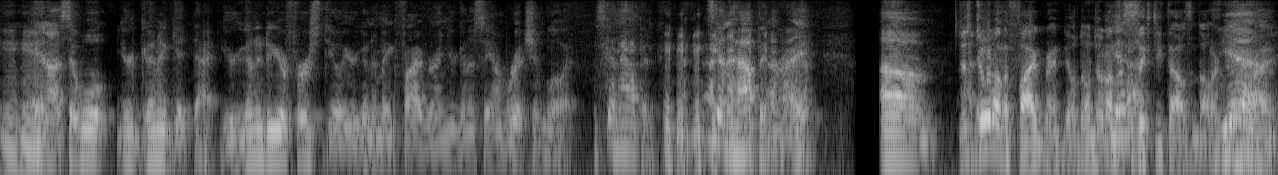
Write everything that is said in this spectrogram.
Mm-hmm. And I said, well, you're gonna get that. You're gonna do your first deal. You're gonna make five grand. You're gonna say I'm rich and blow it. It's gonna happen. it's gonna happen, right? Um, Just do it on the five grand deal. Don't do it on the sixty thousand dollar deal. yeah, Right?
